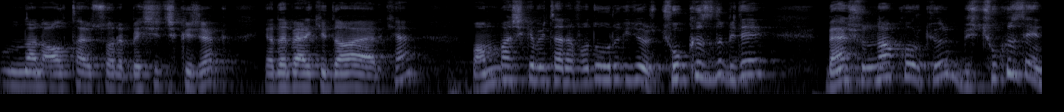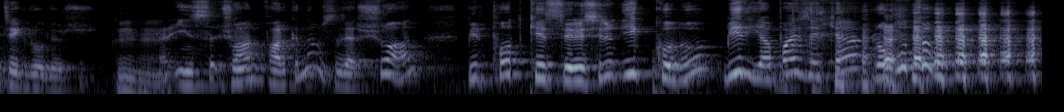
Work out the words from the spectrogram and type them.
bundan 6 ay sonra 5'i çıkacak ya da belki daha erken bambaşka bir tarafa doğru gidiyoruz. Çok hızlı bir de ben şundan korkuyorum. Biz çok hızlı entegre oluyoruz. Yani insan, şu an farkında mısınız? Yani şu an bir podcast serisinin ilk konuğu bir yapay zeka robotu.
